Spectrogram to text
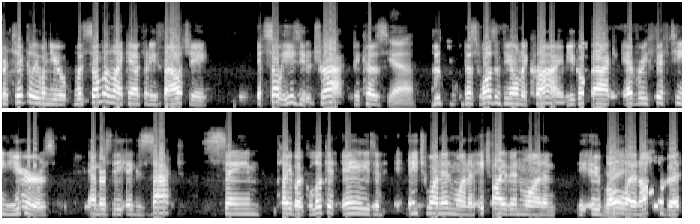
particularly when you with someone like Anthony Fauci, it's so easy to track because yeah. this, this wasn't the only crime. You go back every 15 years, and there's the exact same playbook. Look at AIDS and H1N1 and H5N1 and the Ebola Right. and all of it,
